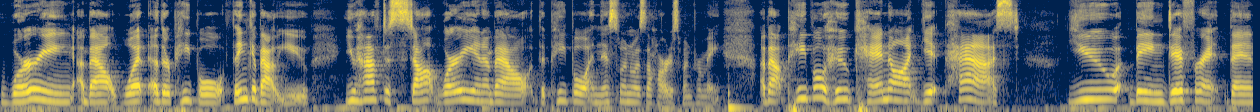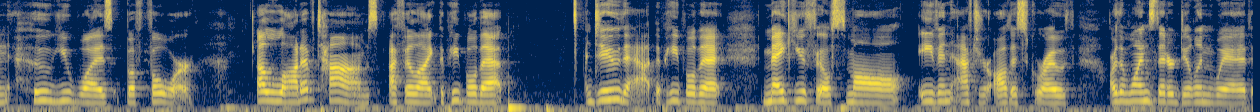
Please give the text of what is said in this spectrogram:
worrying about what other people think about you. You have to stop worrying about the people, and this one was the hardest one for me, about people who cannot get past you being different than who you was before. A lot of times, I feel like the people that do that, the people that make you feel small, even after all this growth, are the ones that are dealing with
